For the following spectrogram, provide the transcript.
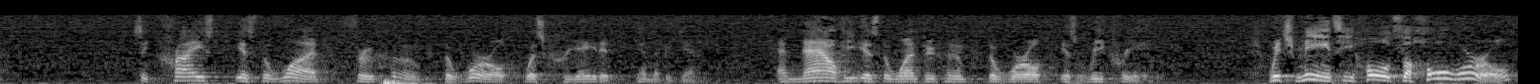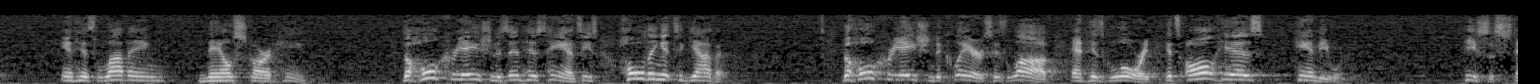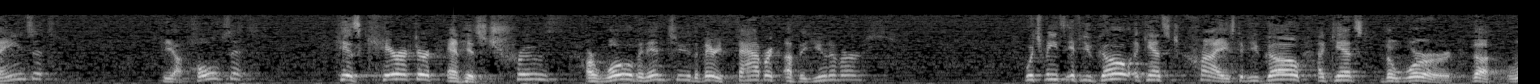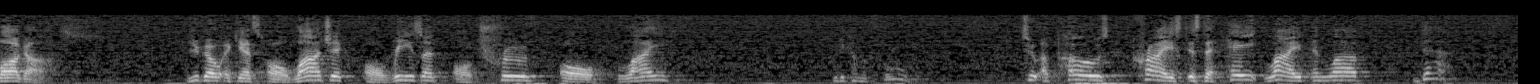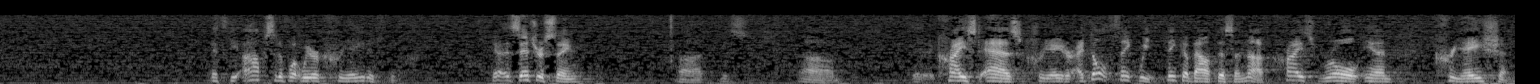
See, Christ is the one through whom the world was created in the beginning. And now he is the one through whom the world is recreated. Which means he holds the whole world in his loving, nail scarred hand. The whole creation is in his hands. He's holding it together. The whole creation declares his love and his glory. It's all his handiwork. He sustains it. He upholds it. His character and his truth are woven into the very fabric of the universe. Which means if you go against Christ, if you go against the Word, the Logos, you go against all logic, all reason, all truth, all life, you become a fool. To oppose Christ is to hate life and love death. It's the opposite of what we were created for. Yeah, it's interesting. Uh, this, um, Christ as creator. I don't think we think about this enough. Christ's role in creation.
